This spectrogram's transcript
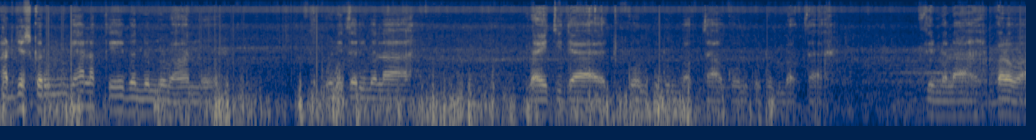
ॲडजस्ट करून घ्या लागते बंधूंनो भावांनो. कोणीतरी मला माहिती द्या की कोण कुठून बघता कोण कुठून बघता ते मला कळवा.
